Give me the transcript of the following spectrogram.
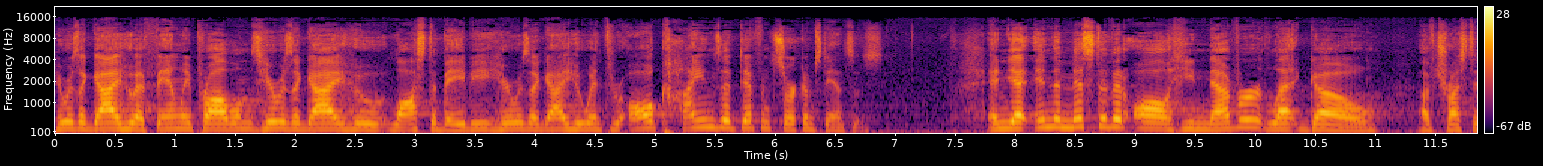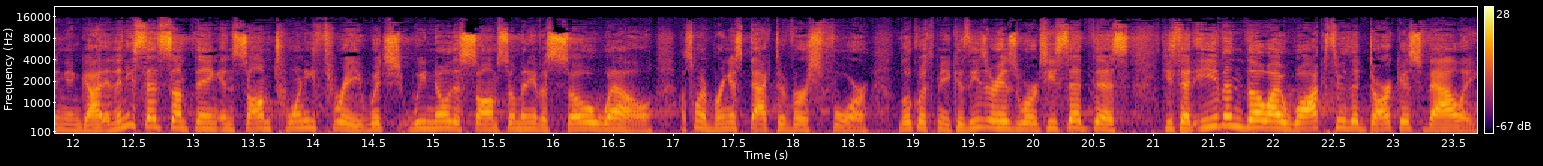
Here was a guy who had family problems. Here was a guy who lost a baby. Here was a guy who went through all kinds of different circumstances. And yet, in the midst of it all, he never let go of trusting in God. And then he said something in Psalm 23, which we know this psalm, so many of us so well. I just want to bring us back to verse 4. Look with me, because these are his words. He said this He said, Even though I walk through the darkest valley,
